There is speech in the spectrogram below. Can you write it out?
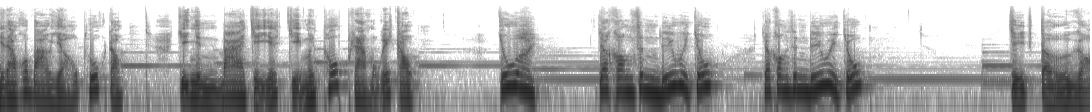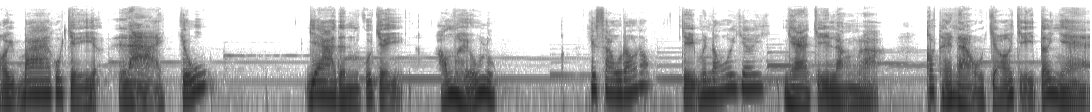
Chị đâu có bao giờ hút thuốc đâu. Chị nhìn ba chị á, Chị mới thốt ra một cái câu. Chú ơi, cho con xin điếu đi chú. Cho con xin điếu đi chú. Chị tự gọi ba của chị là chú. Gia đình của chị, không hiểu luôn. Cái sau đó đó, Chị mới nói với nhà chị lần là Có thể nào chở chị tới nhà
